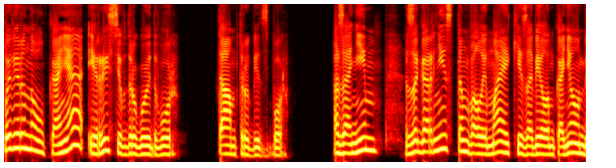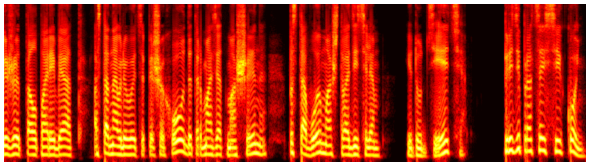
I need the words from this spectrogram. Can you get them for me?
повернул коня и рысью в другой двор. Там трубит сбор. А за ним, за гарнистом, валы майки, за белым конем бежит толпа ребят. Останавливаются пешеходы, тормозят машины, постовой машет водителем. Идут дети. Впереди процессии конь.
